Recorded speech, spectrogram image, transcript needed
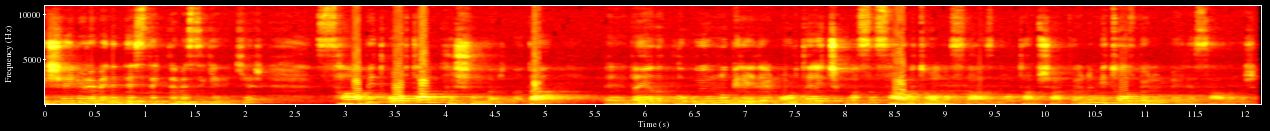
Eşeyli üremenin desteklemesi gerekir. Sabit ortam koşullarına da e, dayanıklı uyumlu bireylerin ortaya çıkması, sabit olması lazım ortam şartlarının mitoz bölünmeyle sağlanır.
